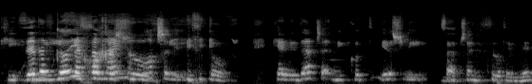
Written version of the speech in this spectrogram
כי זה אני לא יכולה עם. המוח שלי לכתוב. כי אני יודעת שאני, יש לי צד שאני כותבת,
